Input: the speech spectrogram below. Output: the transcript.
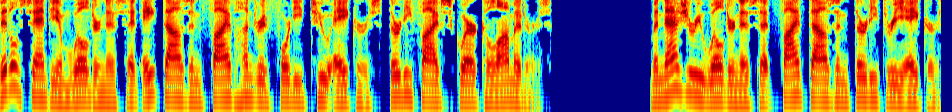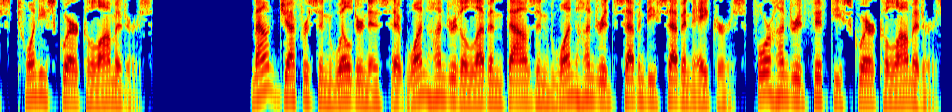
Middle Santiam Wilderness at 8542 acres 35 square kilometers. Menagerie Wilderness at 5033 acres 20 square kilometers. Mount Jefferson Wilderness at 111,177 acres 450 square kilometers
